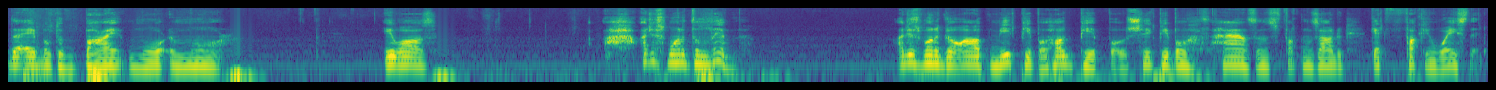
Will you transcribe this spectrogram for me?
the able to buy more and more. It was ah, I just wanted to live. I just want to go out, meet people, hug people, shake people's hands, and fucking get fucking wasted.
